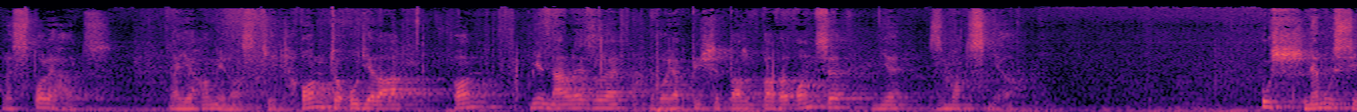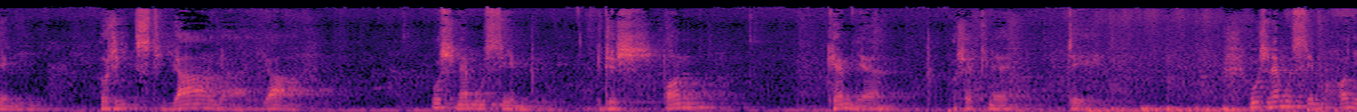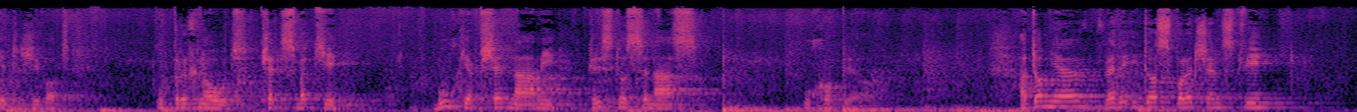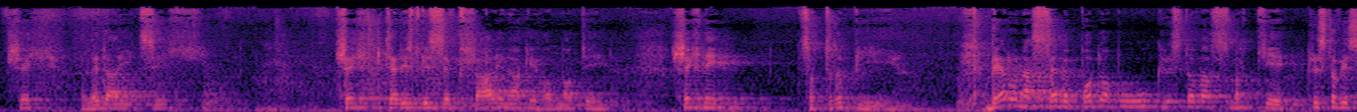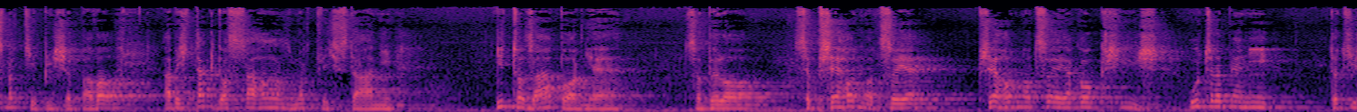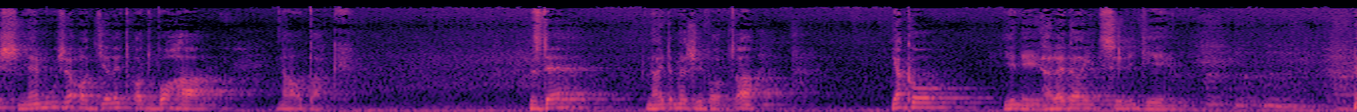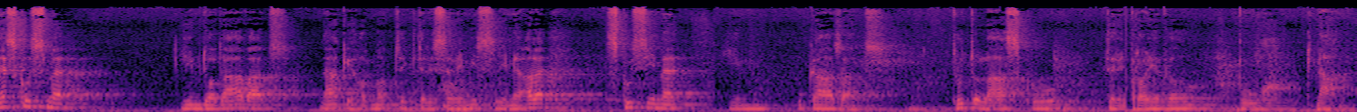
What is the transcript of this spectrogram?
ale spolehat na jeho milosti. On to udělá, on mě nalezl, nebo jak píše Pavel, on se mě zmocnil. Už nemusím říct já, já, já. Už nemusím když on ke mně řekne ty. Už nemusím honit život, uprchnout před smrti. Bůh je před námi, Kristus se nás uchopil. A to mě vede i do společenství všech hledajících, všech, kteří by se přáli nějaké hodnoty, všechny co trpí. Beru na sebe podobu Kristova smrti, Kristovy smrti, píše Pavel, abych tak dosáhl z mrtvých stání. I to záporně, co bylo, se přehodnocuje, přehodnocuje jako kříž. Utrpení totiž nemůže oddělit od Boha, naopak. Zde najdeme život a jako jiný, hledající lidi. Neskusme jim dodávat nějaké hodnoty, které se vymyslíme, ale zkusíme jim ukázat tuto lásku, který projevil Bůh k nám.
